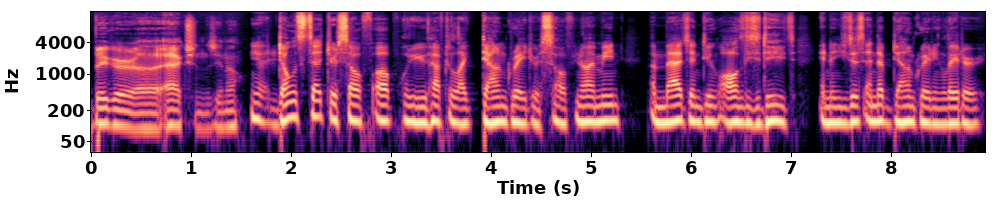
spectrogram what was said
bigger uh, actions. You know? Yeah, don't set yourself up where you have to like downgrade yourself. You know what I mean? Imagine doing all these deeds and then you just end up downgrading later.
